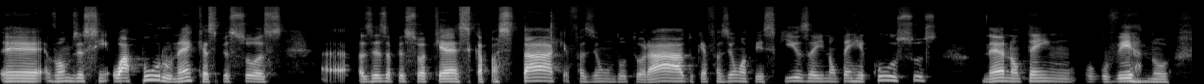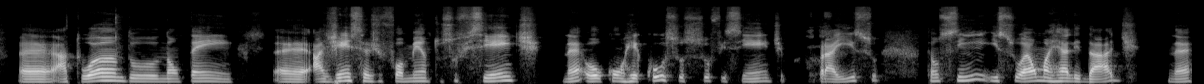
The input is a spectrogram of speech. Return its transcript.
é, vamos dizer assim, o apuro, né? Que as pessoas, às vezes a pessoa quer se capacitar, quer fazer um doutorado, quer fazer uma pesquisa e não tem recursos, né, não tem o governo é, atuando, não tem é, agências de fomento suficiente né, ou com recurso suficiente para isso. Então, sim, isso é uma realidade, né,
